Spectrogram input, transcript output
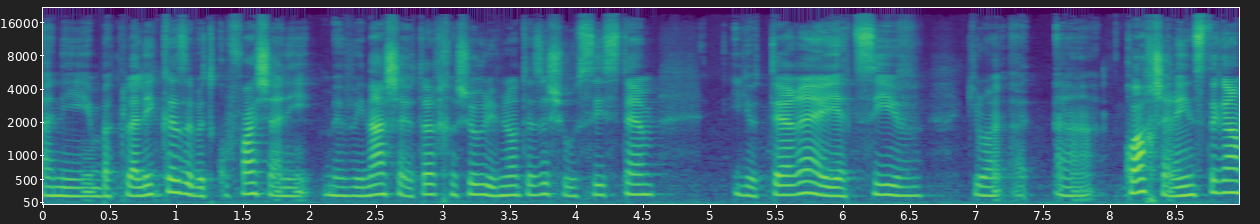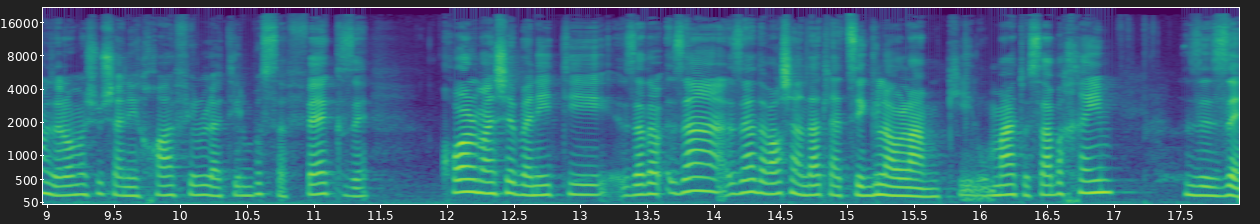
אני בכללי כזה בתקופה שאני מבינה שיותר חשוב לבנות איזשהו סיסטם יותר אה, יציב, כאילו, הכוח של האינסטגרם זה לא משהו שאני יכולה אפילו להטיל בו ספק, זה כל מה שבניתי, זה, זה, זה הדבר שאני יודעת להציג לעולם, כאילו, מה את עושה בחיים, זה זה.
